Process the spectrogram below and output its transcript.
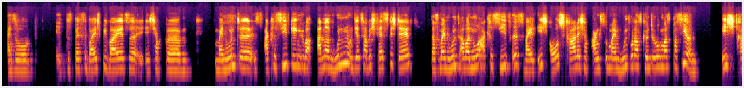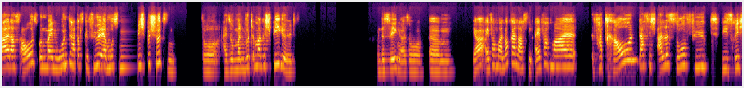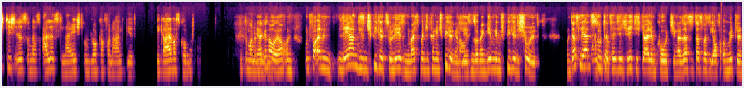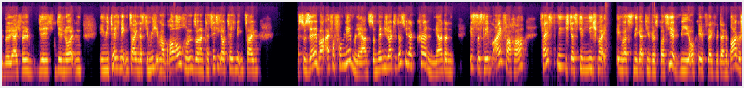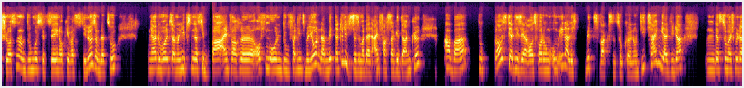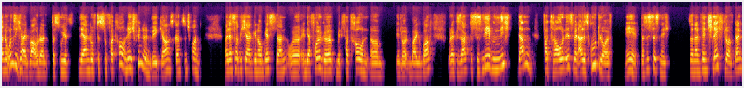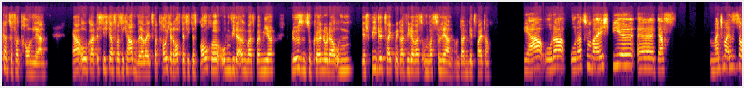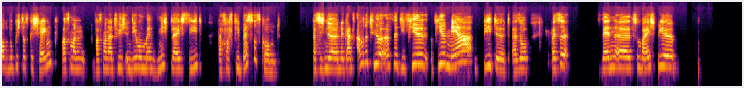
also das beste Beispiel war jetzt, äh, ich habe, ähm, mein Hund äh, ist aggressiv gegenüber anderen Hunden und jetzt habe ich festgestellt, dass mein Hund aber nur aggressiv ist, weil ich ausstrahle, ich habe Angst um meinen Hund oder es könnte irgendwas passieren. Ich strahle das aus und mein Hund hat das Gefühl, er muss mich beschützen. So, also man wird immer gespiegelt. Und deswegen, also ähm, ja, einfach mal locker lassen, einfach mal vertrauen, dass sich alles so fügt, wie es richtig ist und dass alles leicht und locker von der Hand geht. Egal was kommt. Gibt immer eine Ja, Lösung. genau, ja. Und, und vor allem lernen, diesen Spiegel zu lesen. Die meisten Menschen können den Spiegel nicht Genau. lesen, sondern geben dem Spiegel die Schuld. Und das lernst du Ganz genau. tatsächlich richtig geil im Coaching. Also das ist das, was ich auch vermitteln will. Ja, ich will den Leuten irgendwie Techniken zeigen, dass die mich immer brauchen, sondern tatsächlich auch Techniken zeigen, dass du selber einfach vom Leben lernst. Und wenn die Leute das wieder können, ja, dann ist das Leben einfacher. Das heißt nicht, dass dir nicht mal irgendwas Negatives passiert, wie, okay, vielleicht wird deine Bar geschlossen und du musst jetzt sehen, okay, was ist die Lösung dazu? Ja, du wolltest am liebsten, dass die Bar einfach äh, offen und du verdienst Millionen damit. Natürlich ist das immer dein einfachster Gedanke, aber du brauchst ja diese Herausforderung, um innerlich mitwachsen zu können. Und die zeigen dir halt wieder, mh, dass zum Beispiel da eine Unsicherheit war oder dass du jetzt lernen durftest zu vertrauen. Nee, ich finde einen Weg, ja, ist ganz entspannt. Weil das habe ich ja genau gestern äh, in der Folge mit Vertrauen ähm, den Leuten beigebracht oder gesagt, dass das Leben nicht dann Vertrauen ist, wenn alles gut läuft. Nee, das ist es nicht. Sondern wenn schlecht läuft, dann kannst du Vertrauen lernen. Ja, oh, gerade ist nicht das, was ich haben will, aber jetzt vertraue ich darauf, dass ich das brauche, um wieder irgendwas bei mir lösen zu können oder um, der Spiegel zeigt mir gerade wieder was, um was zu lernen und dann geht's weiter. Ja, oder, oder zum Beispiel, äh, dass manchmal ist es auch wirklich das Geschenk, was man, was man natürlich in dem Moment nicht gleich sieht, dass was viel Besseres kommt. Dass sich eine, eine ganz andere Tür öffnet, die viel, viel mehr bietet. Also, weißt du, wenn äh, zum Beispiel,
